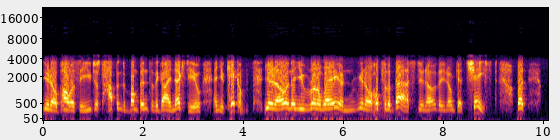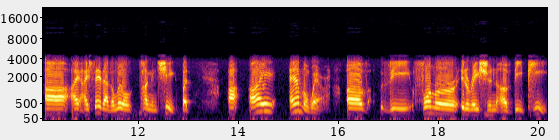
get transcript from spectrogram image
you know policy you just happen to bump into the guy next to you and you kick him you know and then you run away and you know hope for the best you know that you don't get chased but uh, I, I say that a little tongue in cheek, but uh, I am aware of the former iteration of BP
